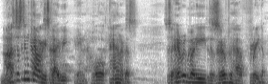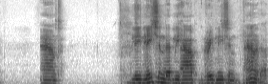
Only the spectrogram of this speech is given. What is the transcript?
not just in Calgary Skyview, in whole Canada. So everybody deserves to have freedom, and the nation that we have, great nation Canada,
